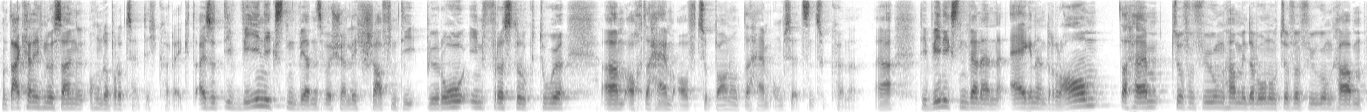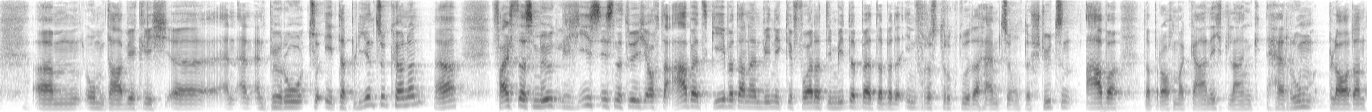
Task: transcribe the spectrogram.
Und da kann ich nur sagen, hundertprozentig korrekt. Also die wenigsten werden es wahrscheinlich schaffen, die Büroinfrastruktur ähm, auch daheim aufzubauen und daheim umsetzen zu können. Ja, die wenigsten werden einen eigenen Raum daheim zur Verfügung haben, in der Wohnung zur Verfügung haben, ähm, um da wirklich äh, ein, ein, ein, Büro zu etablieren zu können. Ja, falls das möglich ist, ist natürlich auch der Arbeitgeber dann ein wenig gefordert, die Mitarbeiter bei der Infrastruktur daheim zu unterstützen unterstützen, aber da brauchen wir gar nicht lang herumplaudern,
